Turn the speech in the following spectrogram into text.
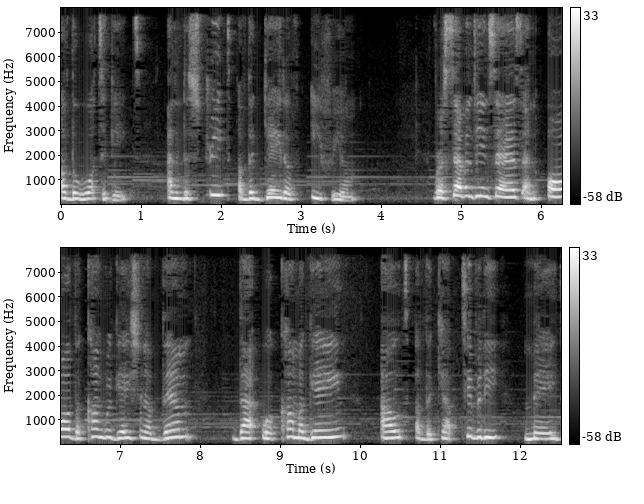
of the water gate, and in the street of the gate of Ephraim. Verse 17 says, And all the congregation of them that were come again out of the captivity made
